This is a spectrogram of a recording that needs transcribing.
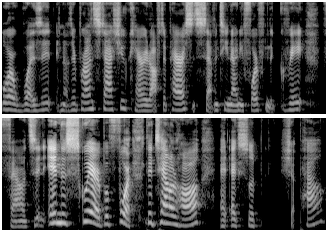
Or was it another bronze statue carried off to Paris in 1794 from the great fountain in the square before the town hall at Aix-la-Chapelle?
